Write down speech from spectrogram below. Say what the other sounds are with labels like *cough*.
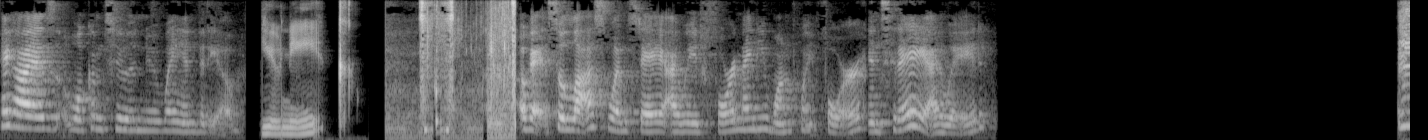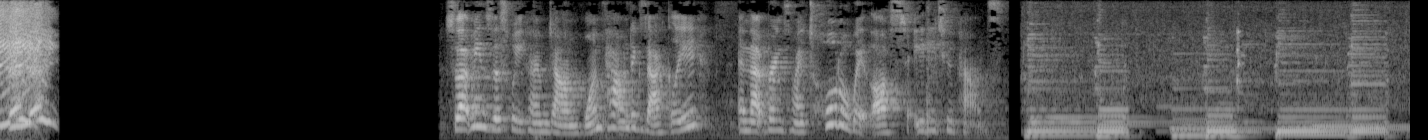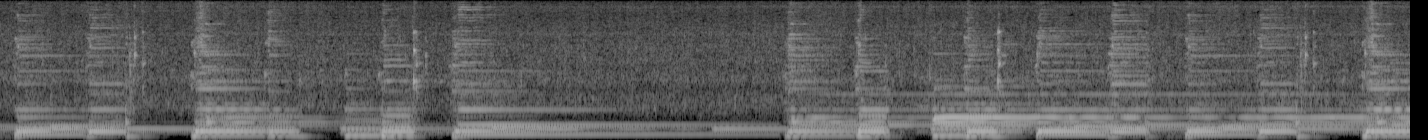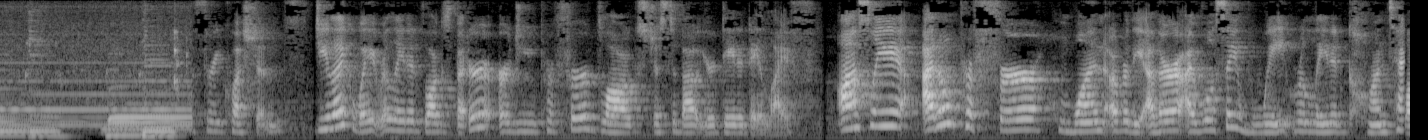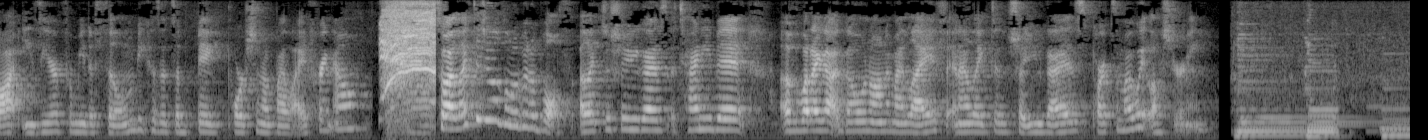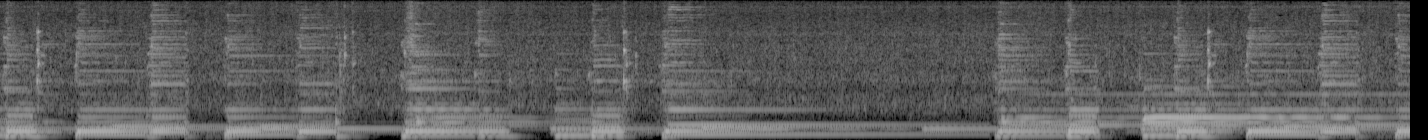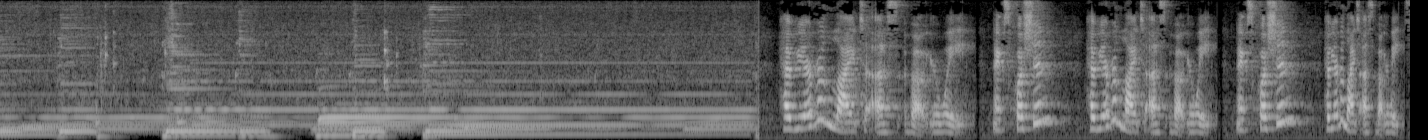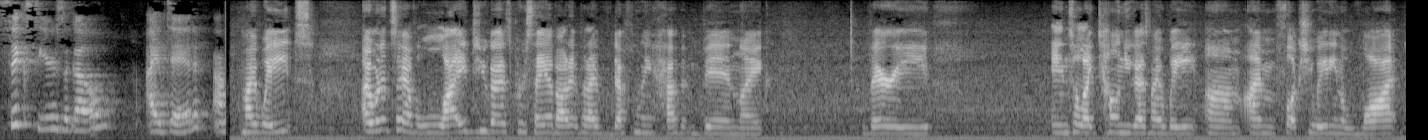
Hey guys, welcome to a new weigh-in video. Unique. Okay, so last Wednesday I weighed 491.4 and today I weighed So that means this week I'm down one pound exactly, and that brings my total weight loss to 82 pounds. Questions. Do you like weight related vlogs better or do you prefer vlogs just about your day to day life? Honestly, I don't prefer one over the other. I will say weight related content a lot easier for me to film because it's a big portion of my life right now. So I like to do a little bit of both. I like to show you guys a tiny bit of what I got going on in my life and I like to show you guys parts of my weight loss journey. Have you ever lied to us about your weight? Next question. Have you ever lied to us about your weight? Next question. Have you ever lied to us about your weight? Six years ago, I did. Um, my weight, I wouldn't say I've lied to you guys per se about it, but I definitely haven't been like very into like telling you guys my weight. Um, I'm fluctuating a lot.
